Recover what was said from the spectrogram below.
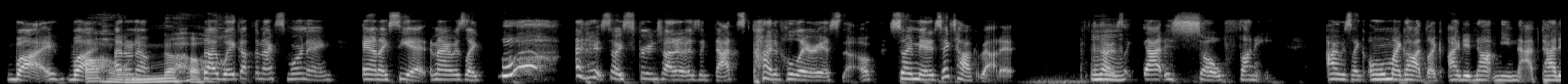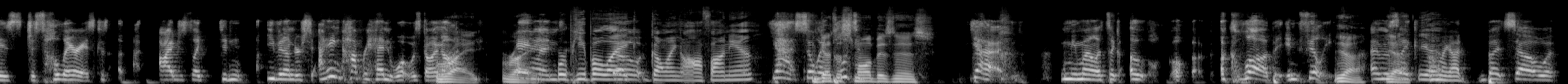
Why? Why? Oh, I don't know. Oh, no. So I wake up the next morning and I see it and I was like, and I, so I screenshot it. I was like, that's kind of hilarious though. So I made a TikTok about it. And I was mm-hmm. like, that is so funny. I was like, oh my God, like I did not mean that. That is just hilarious because uh, I just like didn't even understand. I didn't comprehend what was going on. right. Right. And Were people like So- going off on you? yeah, so I That's a posted, small business. yeah. Meanwhile, it's like a, a, a club in Philly. Yeah. I was yeah. like, oh Yeah. oh my god! But so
